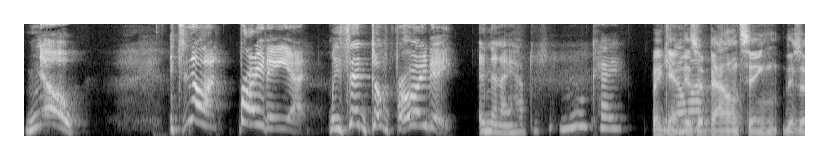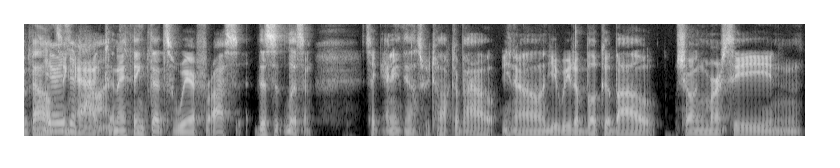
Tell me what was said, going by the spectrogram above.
no it's not friday yet we said till friday and then i have to say, okay But again, know there's a balancing. There's a balancing a act, balance. and I think that's where for us, this is listen. It's like anything else we talk about. You know, you read a book about showing mercy and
